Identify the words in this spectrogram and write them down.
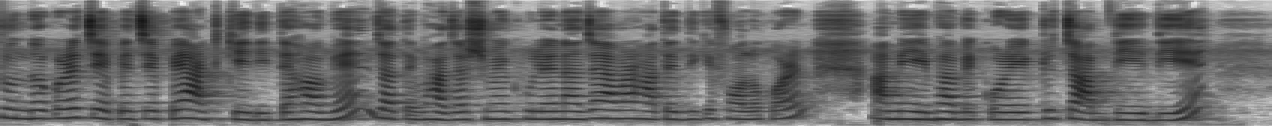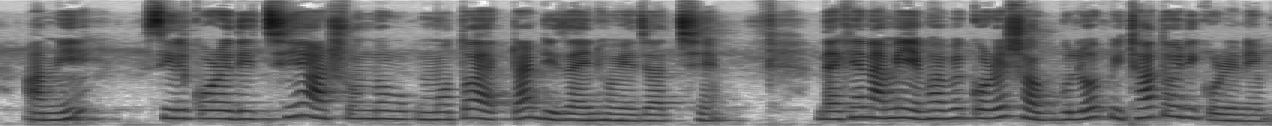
সুন্দর করে চেপে চেপে আটকে দিতে হবে যাতে ভাজার সময় খুলে না যায়। আমার হাতের দিকে ফলো করেন। আমি এভাবে করে একটু চাপ দিয়ে দিয়ে আমি সিল করে দিচ্ছি। আর সুন্দর মতো একটা ডিজাইন হয়ে যাচ্ছে। দেখেন আমি এভাবে করে সবগুলো পিঠা তৈরি করে নেব।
